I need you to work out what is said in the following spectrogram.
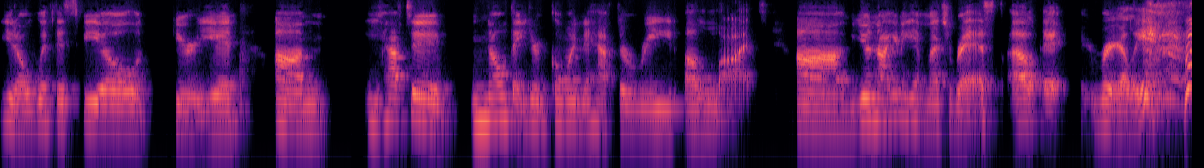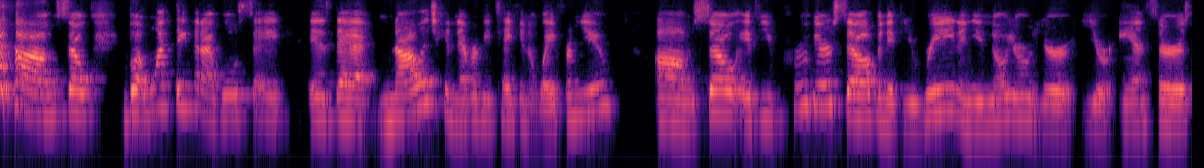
you know, with this field, period. Um, you have to know that you're going to have to read a lot. Um, you're not going to get much rest. Oh, eh, rarely. um, so, but one thing that I will say is that knowledge can never be taken away from you. Um, so if you prove yourself and if you read and you know your your your answers,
